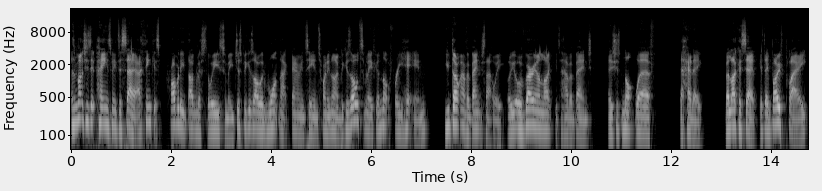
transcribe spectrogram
as much as it pains me to say, I think it's probably Douglas Luiz for me, just because I would want that guarantee in 29. Because ultimately, if you're not free hitting, you don't have a bench that week, or you're very unlikely to have a bench, and it's just not worth the headache. But like I said, if they both play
